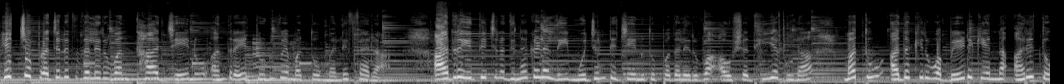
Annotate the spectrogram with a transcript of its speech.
ಹೆಚ್ಚು ಪ್ರಚಲಿತದಲ್ಲಿರುವಂತಹ ಜೇನು ಅಂದ್ರೆ ತುಡುವೆ ಮತ್ತು ಮಲ್ಲಿಫೆರಾ. ಆದರೆ ಇತ್ತೀಚಿನ ದಿನಗಳಲ್ಲಿ ಮುಜಂಟಿ ಜೇನುತುಪ್ಪದಲ್ಲಿರುವ ಔಷಧೀಯ ಗುಣ ಮತ್ತು ಅದಕ್ಕಿರುವ ಬೇಡಿಕೆಯನ್ನ ಅರಿತು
